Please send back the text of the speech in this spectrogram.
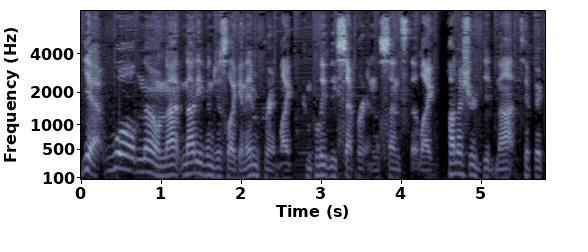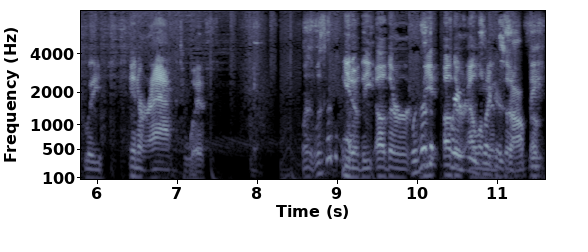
yeah, well, no, not not even just like an imprint, like completely separate in the sense that like Punisher did not typically interact with Was, was that you know the other the the other part where he was like elements of, of-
